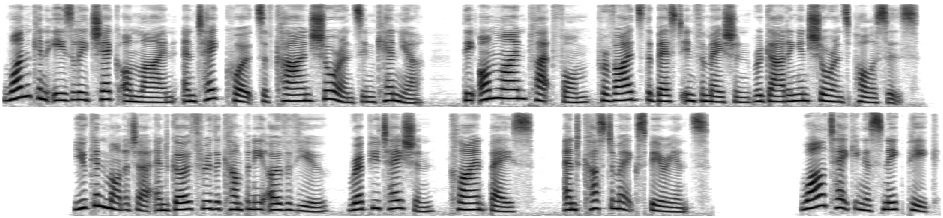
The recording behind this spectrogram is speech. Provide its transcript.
One can easily check online and take quotes of car insurance in Kenya. The online platform provides the best information regarding insurance policies. You can monitor and go through the company overview, reputation, client base, and customer experience. While taking a sneak peek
